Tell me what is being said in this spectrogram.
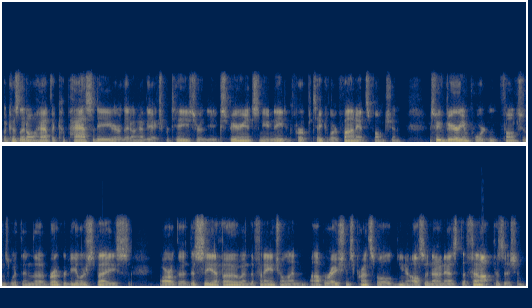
because they don't have the capacity or they don't have the expertise or the experience you needed for a particular finance function. Two very important functions within the broker dealer space are the the CFO and the financial and operations principal, you know, also known as the FinOp position.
